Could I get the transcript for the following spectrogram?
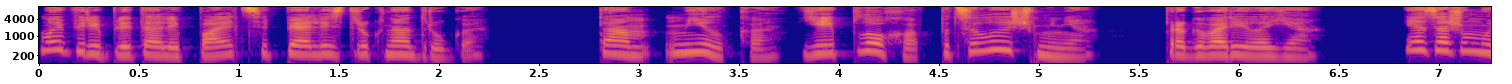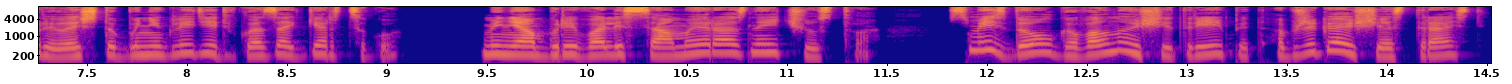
Мы переплетали пальцы, пялись друг на друга. «Там Милка, ей плохо, поцелуешь меня?» проговорила я. Я зажмурилась, чтобы не глядеть в глаза герцогу. Меня обуревали самые разные чувства. Смесь долга, волнующий трепет, обжигающая страсть,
